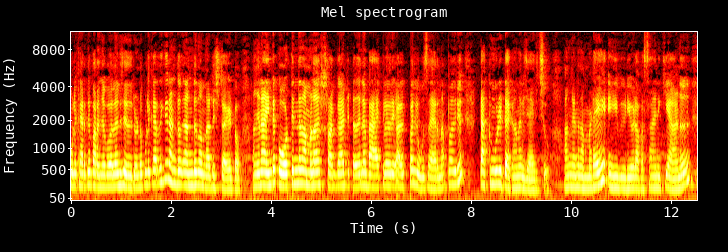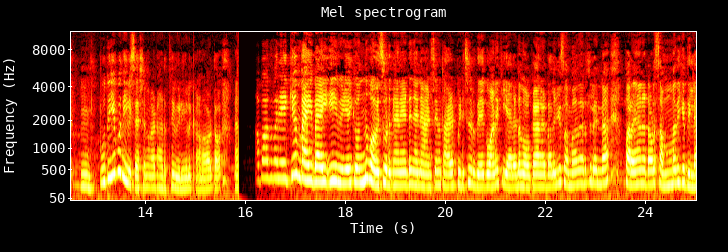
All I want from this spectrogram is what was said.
പുള്ളിക്കാരത്തിൽ പറഞ്ഞ പോലെ തന്നെ ചെയ്തിട്ടുണ്ട്. പുള്ളിക്കാരത്തിക്ക് രണ്ട് രണ്ട് നന്നായിട്ട് ഇഷ്ടമായി കേട്ടോ അങ്ങനെ അതിന്റെ കോട്ടിന്റെ നമ്മൾ ഷ്രഗായിട്ട് ഇട്ടതിന്റെ ബാക്കിൽ ഒരു അല്പം ലൂസായിരുന്നു അപ്പോൾ ഒരു ടക്കും കൂടി ഇട്ടേക്കാന്ന് വിചാരിച്ചു. അങ്ങനെ നമ്മുടെ ഈ വീഡിയോയുടെ അവസാനിക്കുകയാണ്. പുതിയ പുതിയ വിശേഷങ്ങളായിട്ട് അടുത്ത വീഡിയോയിൽ കാണാം കേട്ടോ. അപ്പോൾ അതുവരേക്കും ബൈ ബൈ. ഈ വീഡിയോയ്ക്ക് ഒന്ന് വോയിസ് കൊടുക്കാനായിട്ട് ഞാൻ ആൻസിനെ താഴെ പിടിച്ച് നിർത്തിയേക്കുവാണ്. കിയാരേണ്ട നോക്കാനായിട്ട്. അല്ലെങ്കിൽ സമാധാനത്തിൽ എന്നെ പറയാനായിട്ട് അവളെ സമ്മതിക്കത്തില്ല.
